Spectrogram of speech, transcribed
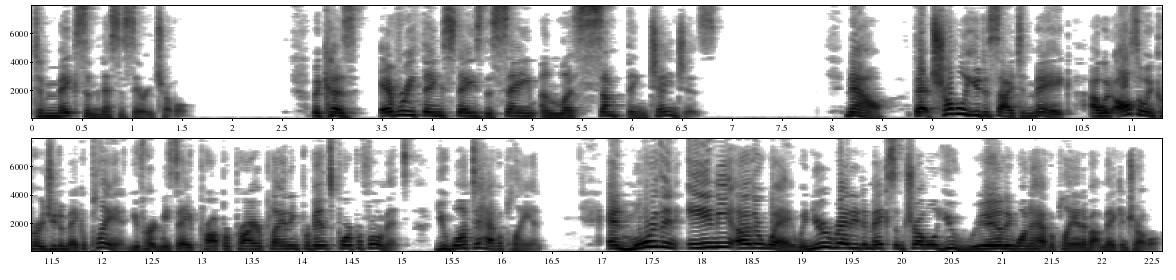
to make some necessary trouble. Because everything stays the same unless something changes. Now, that trouble you decide to make, I would also encourage you to make a plan. You've heard me say proper prior planning prevents poor performance. You want to have a plan. And more than any other way, when you're ready to make some trouble, you really want to have a plan about making trouble.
